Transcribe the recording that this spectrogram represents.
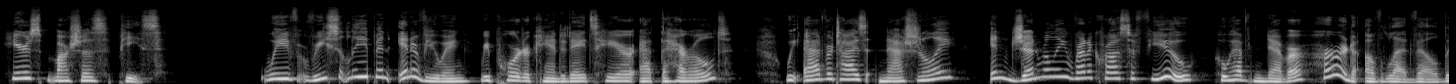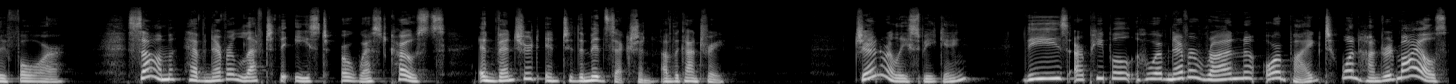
Here's Marcia's piece. We've recently been interviewing reporter candidates here at the Herald. We advertise nationally and generally run across a few who have never heard of Leadville before. Some have never left the east or west coasts and ventured into the midsection of the country. Generally speaking, these are people who have never run or biked 100 miles.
